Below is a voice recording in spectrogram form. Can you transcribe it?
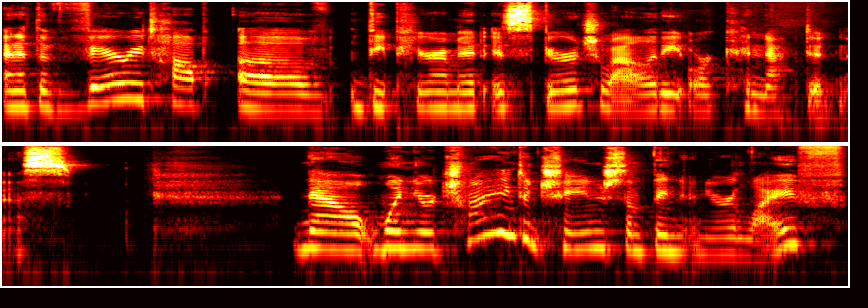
and at the very top of the pyramid is spirituality or connectedness. Now, when you're trying to change something in your life,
